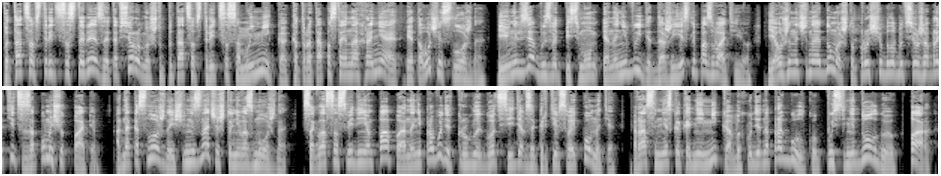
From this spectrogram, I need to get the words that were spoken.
Пытаться встретиться с Терезой – это все равно, что пытаться встретиться с самой Микко, которая та постоянно охраняет, и это очень сложно. Ее нельзя вызвать письмом, и она не выйдет, даже если позвать ее. Я уже начинаю думать, что проще было бы все же обратиться за помощью к папе. Однако сложно еще не значит, что невозможно. Согласно сведениям папы, она не проводит круглый год, сидя в заперти в своей комнате. Раз в несколько дней Мика выходит на прогулку, пусть и недолгую, в парк,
